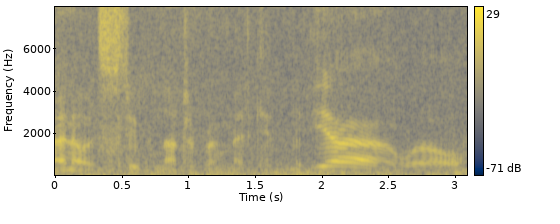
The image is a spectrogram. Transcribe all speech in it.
I know it's stupid not to bring medkit, but yeah, well...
